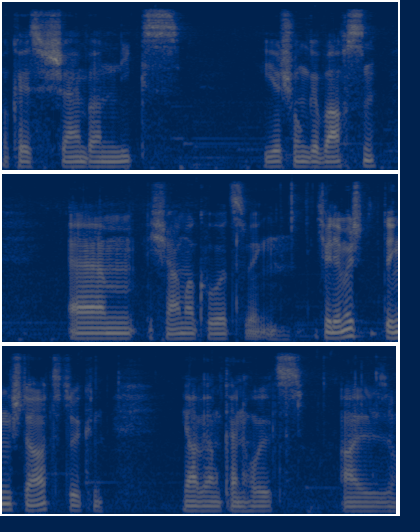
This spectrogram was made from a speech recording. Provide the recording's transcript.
Okay, es ist scheinbar nichts hier schon gewachsen. Ähm, ich schau mal kurz wegen ich will immer Ding Start drücken. Ja, wir haben kein Holz. Also.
